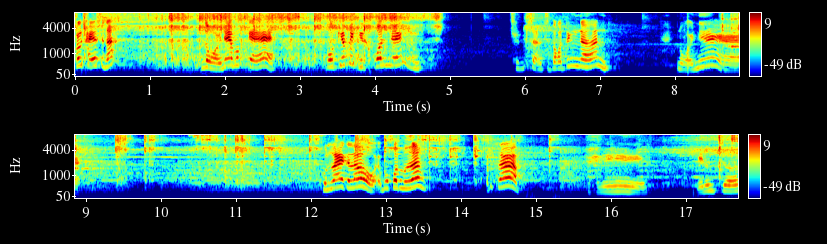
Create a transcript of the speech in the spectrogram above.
ต้องใช้สินะ หน่อยแน่พวกแกโปรแกมไม่กี่คนเองฉันแสบจะรอตั้งนานหน่อยแน่คุณไล่กันแล้วไอ้พวกคนเมือง รับเฮ้ยแกต้องเจอ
